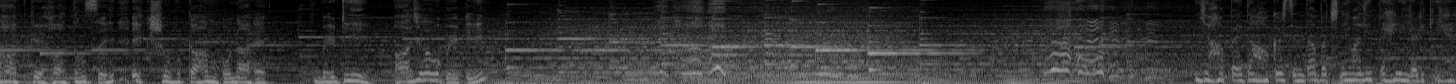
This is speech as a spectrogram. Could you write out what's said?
आपके हाथों से एक शुभ काम होना है। बेटी आ जाओ बेटी। यहाँ पैदा होकर ज़िंदा बचने वाली पहली लड़की है।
